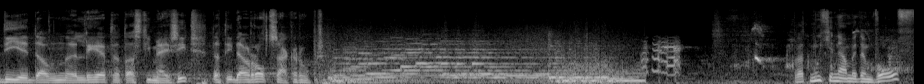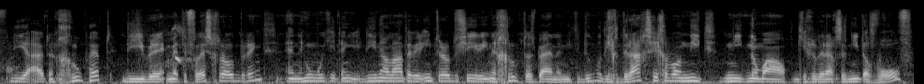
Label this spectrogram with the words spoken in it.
die je dan leert dat als hij mij ziet, dat hij dan rotzak roept. Wat moet je nou met een wolf die je uit een groep hebt, die je met de fles groot brengt? En hoe moet je die nou later weer introduceren in een groep? Dat is bijna niet te doen, want die gedraagt zich gewoon niet, niet normaal. Die gedraagt zich niet als wolf.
